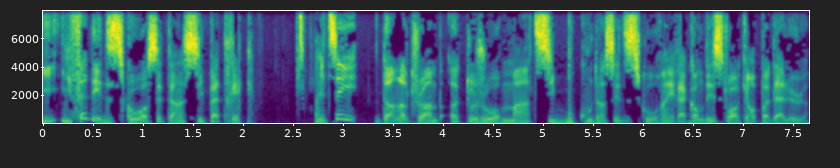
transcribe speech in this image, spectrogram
il, fait des discours ces temps-ci, Patrick. Et tu sais, Donald Trump a toujours menti beaucoup dans ses discours. hein. Il raconte des histoires qui n'ont pas d'allure.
